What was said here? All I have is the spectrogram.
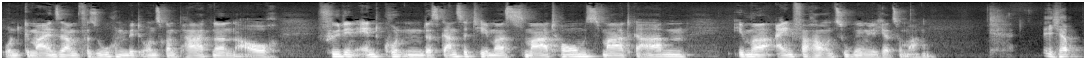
und gemeinsam versuchen mit unseren Partnern auch für den Endkunden das ganze Thema Smart Home, Smart Garden immer einfacher und zugänglicher zu machen. Ich habe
